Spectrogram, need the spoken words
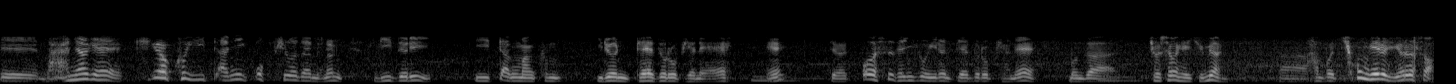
에, 만약에 기어코 이 땅이 꼭 필요하다면은 니들이 이 땅만큼 이런 대도로 변에 예? 저 버스 다니고 이런 대도로 변에 뭔가 조성해주면 아, 한번 총회를 열어서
